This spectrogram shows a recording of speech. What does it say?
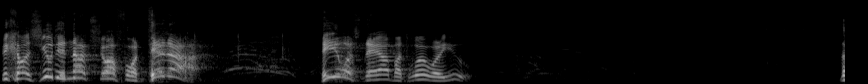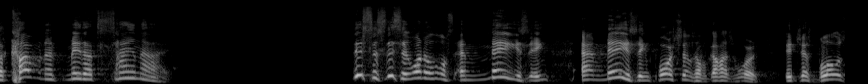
because you did not show up for dinner. He was there, but where were you? The covenant made at Sinai. This is, this is one of the most amazing, amazing portions of God's word. It just blows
